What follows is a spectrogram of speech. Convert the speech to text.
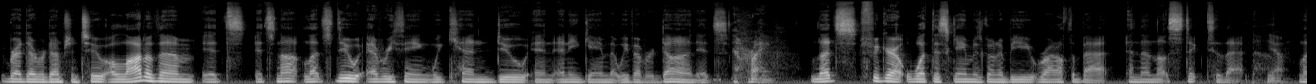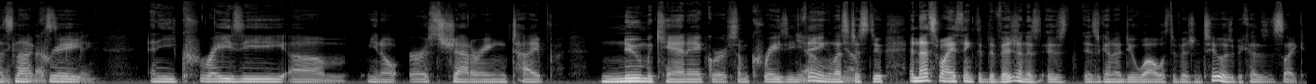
Red Dead Redemption Two. A lot of them, it's it's not let's do everything we can do in any game that we've ever done. It's Right. Let's figure out what this game is going to be right off the bat, and then let's stick to that. Yeah. Let's make it the not best it can create any crazy, um, you know, earth shattering type new mechanic or some crazy Yeah, thing. Let's yeah. just do, and that's why I think the division is is is going to do well with Division Two, is because it's like.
